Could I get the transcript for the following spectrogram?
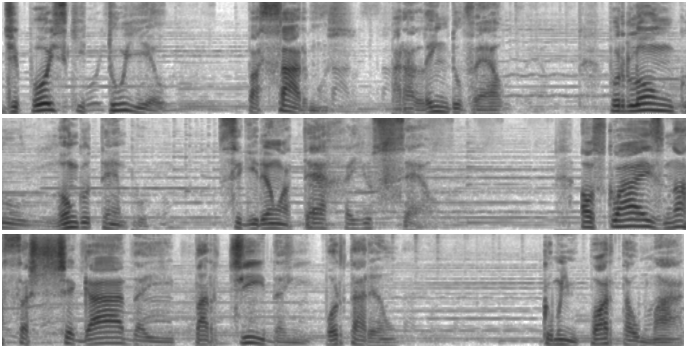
Depois que tu e eu passarmos para além do véu, por longo, longo tempo, seguirão a terra e o céu, aos quais nossa chegada e partida importarão, como importa ao mar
